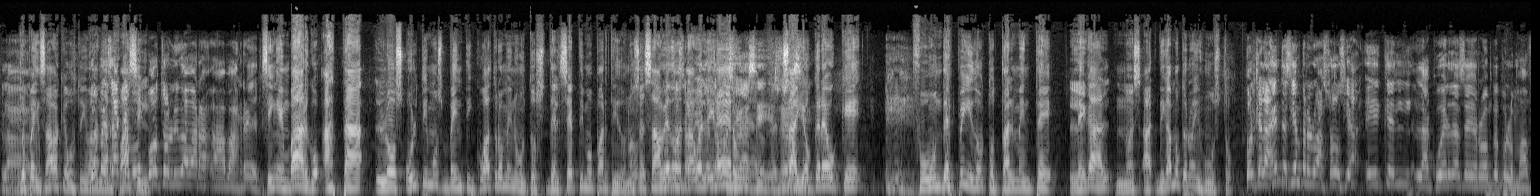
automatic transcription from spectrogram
Claro. Yo pensaba que Boston iba Yo a ganar fácil. que Boston lo iba a, barrer. Sin embargo, hasta los últimos 24 minutos del séptimo partido no, No- se no se dónde estaba el dinero. o sea, yo creo que fue un despido totalmente legal, no es, ah, digamos que no es injusto, Porque la gente siempre lo asocia, es que la cuerda se rompe por lo más por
